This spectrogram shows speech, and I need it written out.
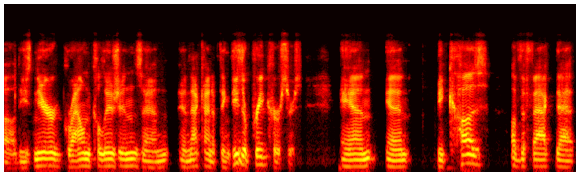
uh, these near ground collisions and and that kind of thing. These are precursors, and and because of the fact that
